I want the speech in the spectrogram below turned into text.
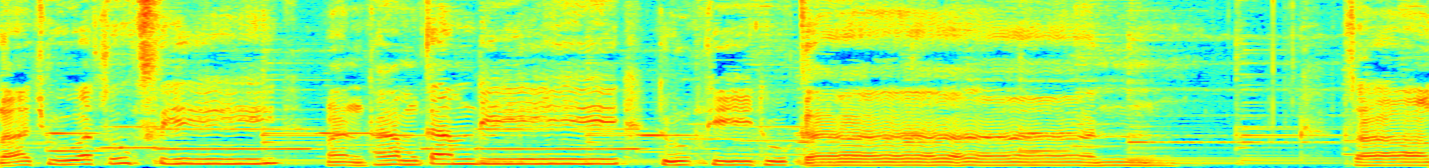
ละชั่วสุขสีมันทำกรรมดี ทุกทีทุกการสร้าง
